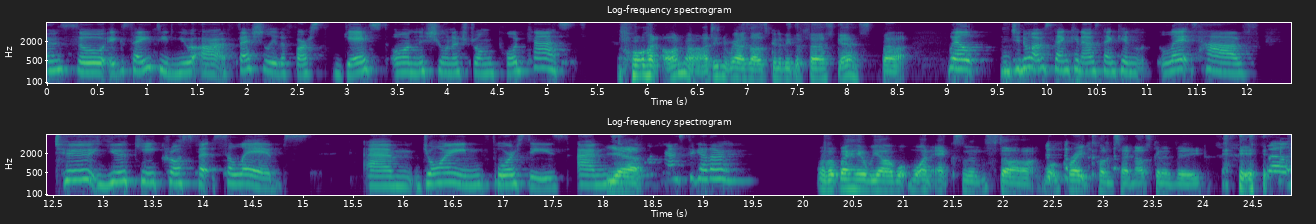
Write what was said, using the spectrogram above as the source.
I'm so excited. You are officially the first guest on the Shona Strong podcast. What an honour. I didn't realise I was going to be the first guest, but Well, do you know what I was thinking? I was thinking, let's have two UK CrossFit celebs um, join forces and do a Yeah. podcast together. well, but here we are. What, what an excellent start. What great content that's going to be. well,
